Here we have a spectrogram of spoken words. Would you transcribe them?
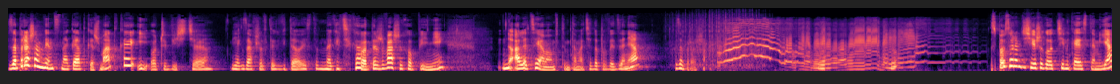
Zapraszam więc na gadkę szmatkę i oczywiście jak zawsze w tych wideo jestem mega ciekawa też Waszych opinii. No ale co ja mam w tym temacie do powiedzenia? Zapraszam. Sponsorem dzisiejszego odcinka jestem ja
